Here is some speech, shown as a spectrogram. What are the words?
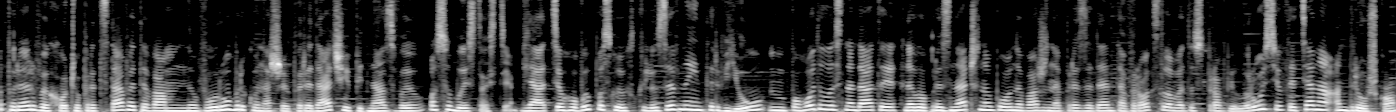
після перерви хочу представити вам нову рубрику нашої передачі під назвою Особистості. Для цього випуску ексклюзивне інтерв'ю м, погодилась надати новопризначена уповноважена президента Вроцлава до справ білорусів Тетяна Андрушко,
